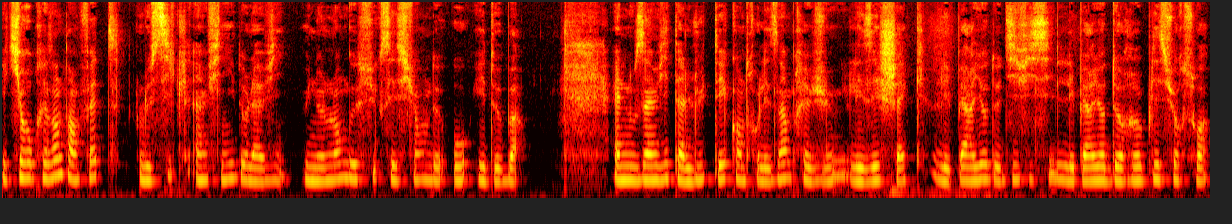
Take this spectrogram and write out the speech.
et qui représente en fait le cycle infini de la vie, une longue succession de hauts et de bas. Elle nous invite à lutter contre les imprévus, les échecs, les périodes difficiles, les périodes de repli sur soi,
